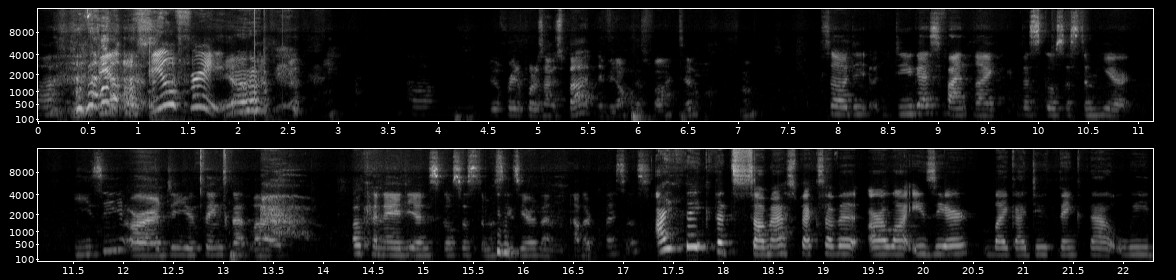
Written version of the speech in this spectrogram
Uh, feel, feel free. Yeah. um, Feel free to put us on the spot. If you don't, that's fine too. So do, do you guys find like the school system here easy or do you think that like a Canadian school system is easier than other places? I think that some aspects of it are a lot easier. Like I do think that we,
